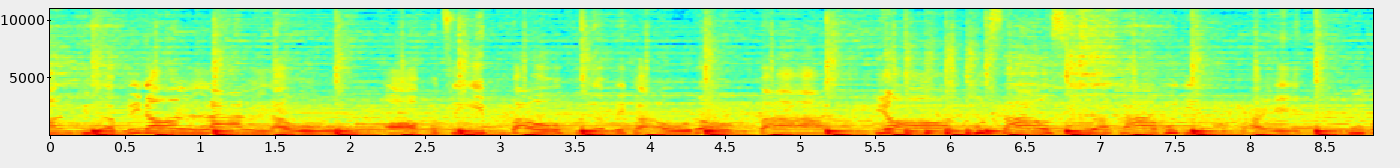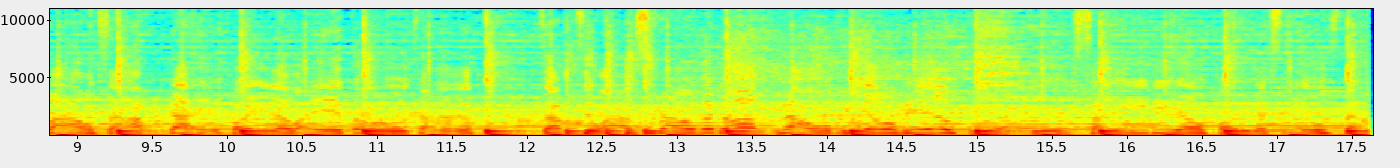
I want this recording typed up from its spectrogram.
อนเกือบไปนอนลานเหล่าออกมาจีเบาเกือบไปเข้าโรงพยาบาลยอดผู้สาวเสื้อขาวผู้ยิ้มให้ผู้เบาจับได้คอยละไว้ตัวเธอจำสิว่าสิเบากระดกเหล่าเพียวเพียวเกือบคือใส่เดียวคอยละเสียวสัน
